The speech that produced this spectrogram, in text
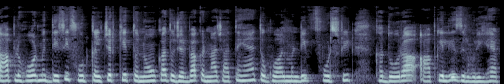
आप लाहौर में देसी फ़ूड कल्चर के तनों का तजर्बा करना चाहते हैं तो ग्वाल मंडी फ़ूड स्ट्रीट का दौरा आपके लिए ज़रूरी है।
